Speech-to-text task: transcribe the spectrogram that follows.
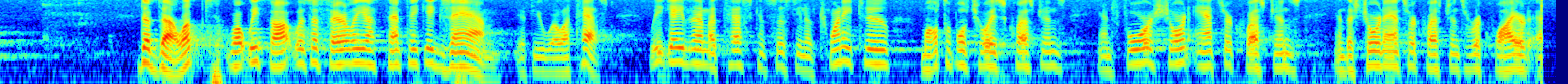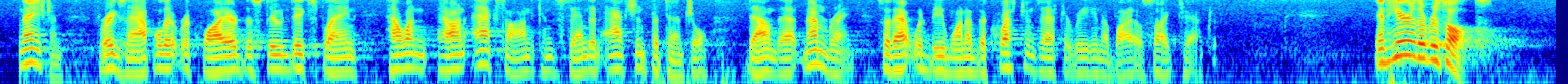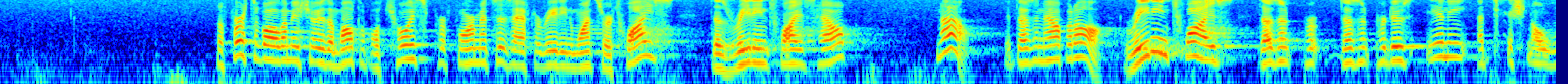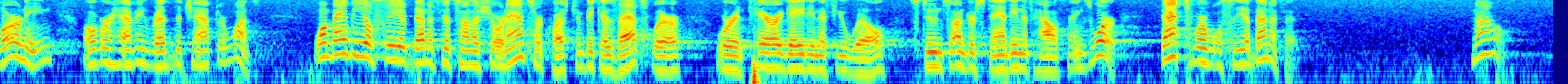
developed what we thought was a fairly authentic exam, if you will, a test. We gave them a test consisting of 22 multiple choice questions and four short answer questions, and the short answer questions required explanation. For example, it required the student to explain how an, how an axon can send an action potential down that membrane. So that would be one of the questions after reading a biopsych chapter. And here are the results. So first of all, let me show you the multiple choice performances after reading once or twice. Does reading twice help? No, it doesn't help at all. Reading twice doesn't, doesn't produce any additional learning over having read the chapter once. Well, maybe you'll see it benefits on the short answer question because that's where we're interrogating, if you will, students' understanding of how things work. That's where we'll see a benefit. No,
